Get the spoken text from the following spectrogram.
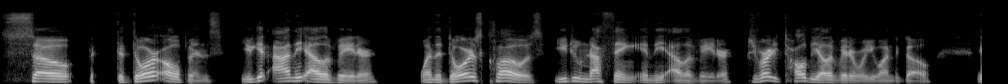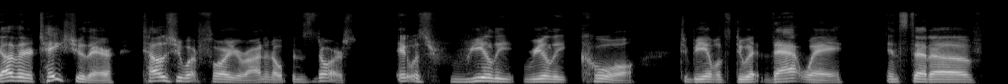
So the, the door opens you get on the elevator when the doors close, you do nothing in the elevator. 'cause You've already told the elevator where you wanted to go. The elevator takes you there, tells you what floor you're on, and opens the doors. It was really, really cool to be able to do it that way instead of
